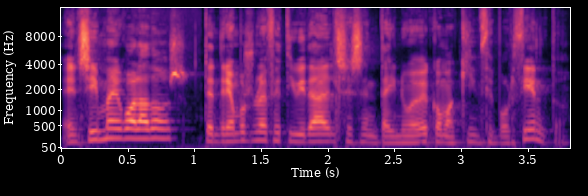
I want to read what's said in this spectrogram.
En sigma igual a 2 tendríamos una efectividad del 69,15%.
